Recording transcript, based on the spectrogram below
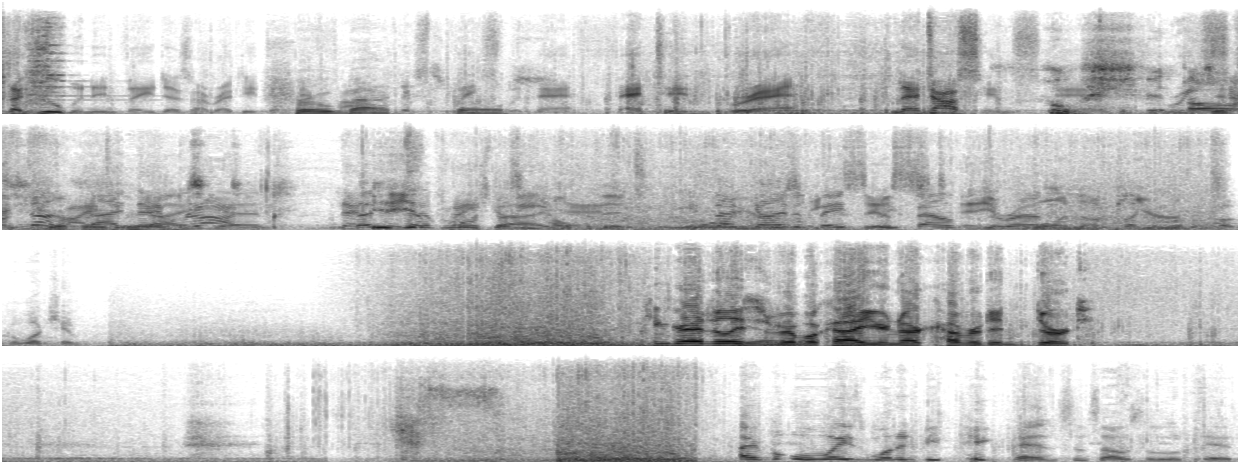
The human invaders are ready to Throw back this place with their fetid breath. Let us instead Oh, shit. reach Oh, out not that find their guy blood. again. Let That the is a first help there. that He's that guy that warriors basically exist, bounces and around like a appeared. motherfucker. Watch him. Congratulations, Yeah. Robokai, you're now covered in dirt. Yes! I've always wanted to be Pigpen since I was a little kid.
